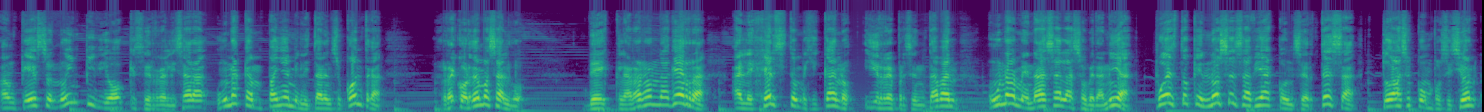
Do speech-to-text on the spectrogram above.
aunque eso no impidió que se realizara una campaña militar en su contra. Recordemos algo, declararon la guerra al ejército mexicano y representaban una amenaza a la soberanía, puesto que no se sabía con certeza toda su composición,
